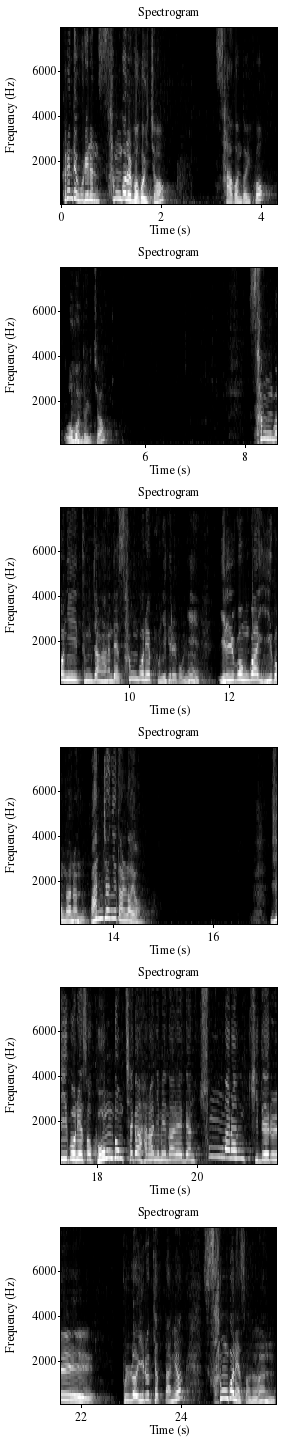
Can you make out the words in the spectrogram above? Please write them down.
그런데 우리는 3권을 보고 있죠. 4권도 있고 5권도 있죠. 3권이 등장하는데 3권의 분위기를 보니 1권과 2권과는 완전히 달라요. 2권에서 공동체가 하나님의 나라에 대한 충만한 기대를 불러일으켰다면 3권에서는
